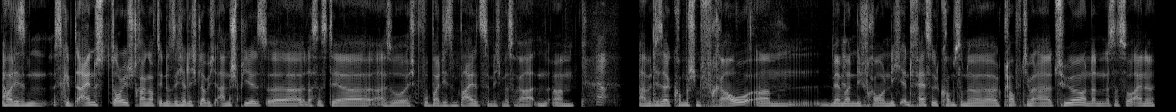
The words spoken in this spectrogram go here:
Aber diesen, es gibt einen Storystrang, auf den du sicherlich, glaube ich, anspielst. Äh, das ist der, also, ich, wobei die sind beide ziemlich missraten. Ähm, ja. Aber mit dieser komischen Frau, ähm, wenn man die Frau nicht entfesselt, kommt so eine, klopft jemand an der Tür und dann ist es so eine,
